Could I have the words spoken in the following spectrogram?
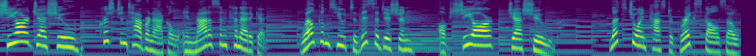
Shear Jashub Christian Tabernacle in Madison, Connecticut welcomes you to this edition of Shear Jashub. Let's join Pastor Greg Scalzo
